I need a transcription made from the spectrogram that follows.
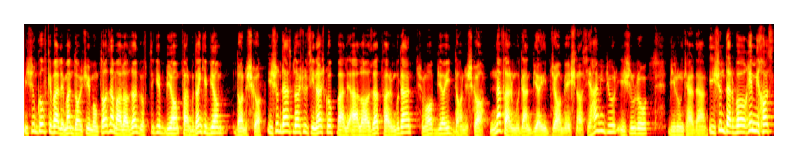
ایشون گفت که بله من دانشجوی ممتازم. علازت گفته که بیام فرمودن که بیام دانشگاه. ایشون دست داشت رو سینهش گفت بله اعلی فرمودند شما بیایید دانشگاه. نفرمودند بیایید جامعه شناسی. همینجور ایشون رو بیرون کردن ایشون در واقع می‌خواست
